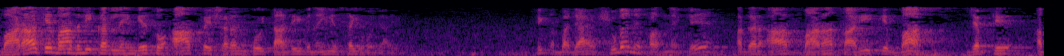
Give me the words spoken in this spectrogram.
بارہ کے بعد بھی کر لیں گے تو آپ پہ شرم کوئی تعلیم نہیں ہے صحیح ہو جائے گی۔ ٹھیک ہے بجائے شبہ میں پڑھنے کے اگر آپ بارہ تاریخ کے بعد جبکہ اب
